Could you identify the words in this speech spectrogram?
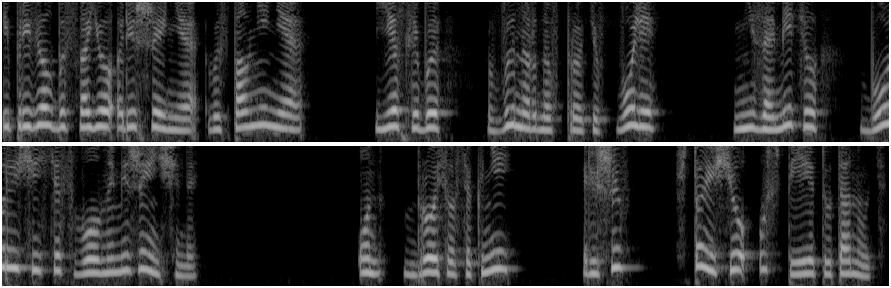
и привел бы свое решение в исполнение, если бы, вынырнув против воли, не заметил борющейся с волнами женщины. Он бросился к ней, решив, что еще успеет утонуть.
